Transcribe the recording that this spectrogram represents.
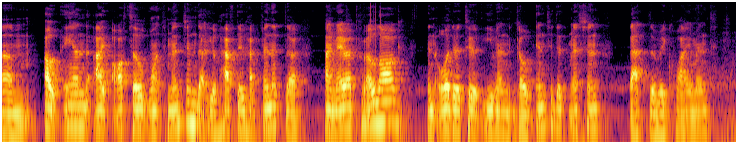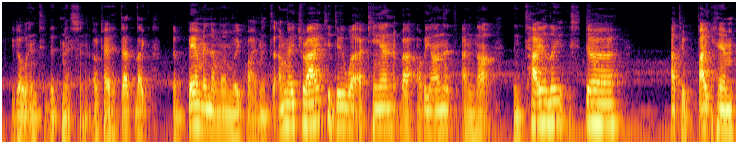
Um, oh, and I also want to mention that you have to have finished the Chimera prologue in order to even go into this mission. That's the requirement to go into this mission, okay? That's like the bare minimum requirements. I'm going to try to do what I can, but I'll be honest, I'm not entirely sure how to fight him.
